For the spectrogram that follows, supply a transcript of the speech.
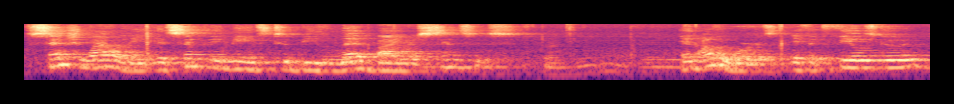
Sensuality. It simply means to be led by your senses. In other words, if it feels good,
